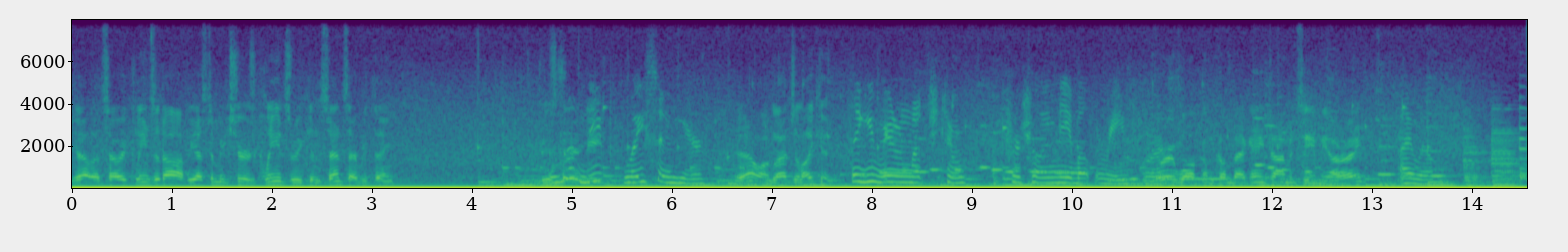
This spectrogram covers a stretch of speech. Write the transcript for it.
yeah, that's how he cleans it off. He has to make sure it's clean so he can sense everything. This is a neat place in here. Yeah, well, I'm glad you like it. Thank you very much, Tim, for showing me about the rainforest. You're very welcome. Come back anytime and see me, all right? I will.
